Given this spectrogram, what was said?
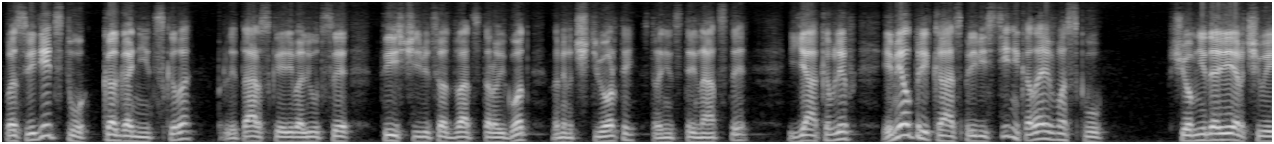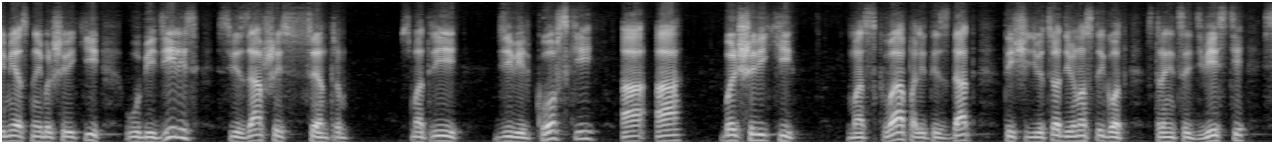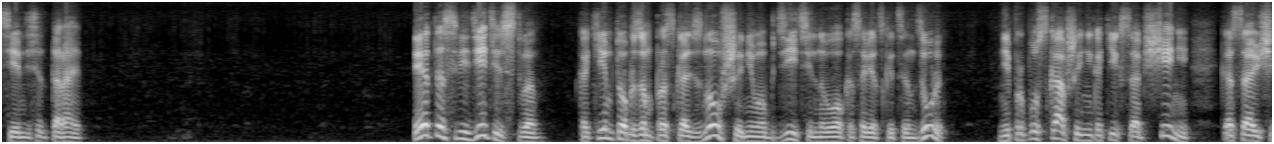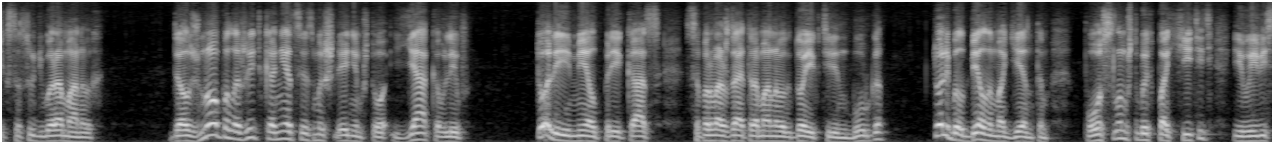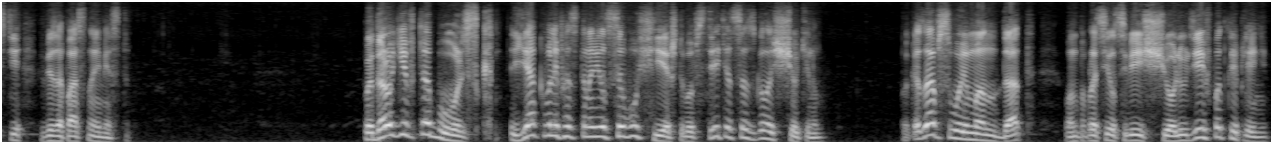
По свидетельству Каганицкого, Пролетарская революция, 1922 год, номер 4, страница 13, Яковлев имел приказ привести Николая в Москву в чем недоверчивые местные большевики убедились, связавшись с центром. Смотри, Девельковский, А.А. Большевики. Москва, политиздат, 1990 год, страница 272. Это свидетельство, каким-то образом проскользнувшее мимо бдительного ока советской цензуры, не пропускавшее никаких сообщений, касающихся судьбы Романовых, должно положить конец измышлениям, что Яковлев то ли имел приказ сопровождать Романовых до Екатеринбурга, то ли был белым агентом, послом, чтобы их похитить и вывести в безопасное место. По дороге в Тобольск Яковлев остановился в Уфе, чтобы встретиться с Голощекиным. Показав свой мандат, он попросил себе еще людей в подкреплении.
